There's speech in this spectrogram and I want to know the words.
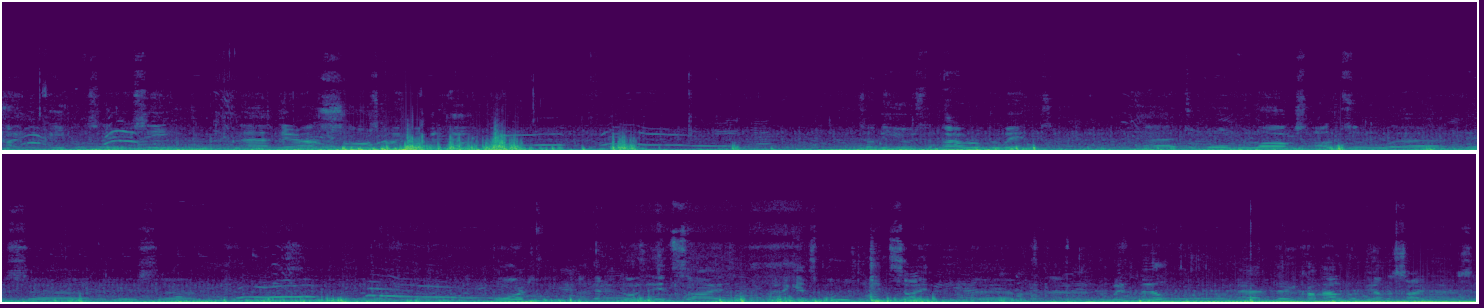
behind the cable. So you see uh, there are saws going up and down. So they use the power of the wind uh, to pull the logs onto uh, this, uh, this um, uh, board, and then it goes inside, and it gets pulled inside the, um, uh, the windmill, and they come out on the other side as uh,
